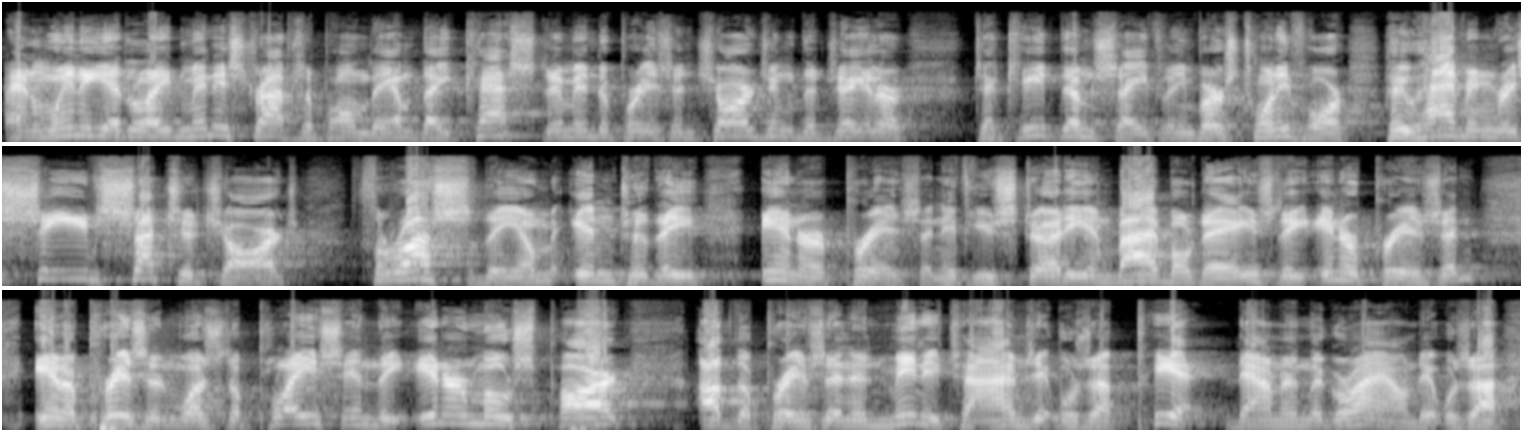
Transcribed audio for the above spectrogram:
and when he had laid many stripes upon them, they cast them into prison, charging the jailer to keep them safely. In verse 24, who having received such a charge, thrust them into the inner prison. If you study in Bible days, the inner prison, inner prison was the place in the innermost part of the prison, and many times it was a pit down in the ground. It was a,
